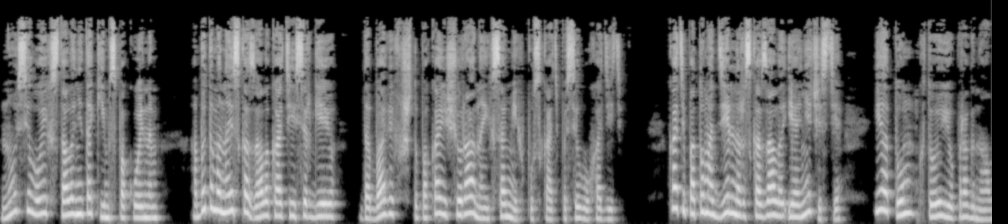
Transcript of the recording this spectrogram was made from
Но село их стало не таким спокойным. Об этом она и сказала Кате и Сергею, добавив, что пока еще рано их самих пускать по селу ходить. Катя потом отдельно рассказала и о нечисти, и о том, кто ее прогнал.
